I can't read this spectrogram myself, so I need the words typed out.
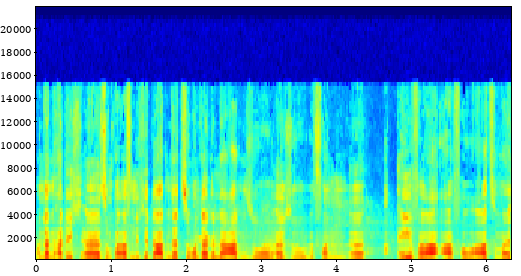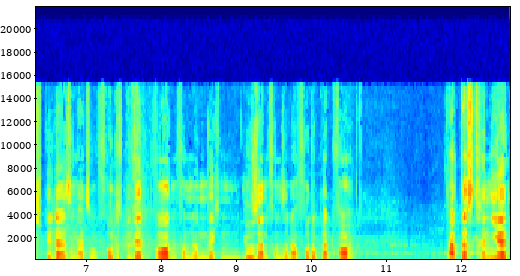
Und dann hatte ich äh, so ein paar öffentliche Datensätze runtergeladen, so, also von äh, AVA, AVA zum Beispiel. Da sind halt so Fotos bewertet worden von irgendwelchen Usern von so einer Fotoplattform. Habe das trainiert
